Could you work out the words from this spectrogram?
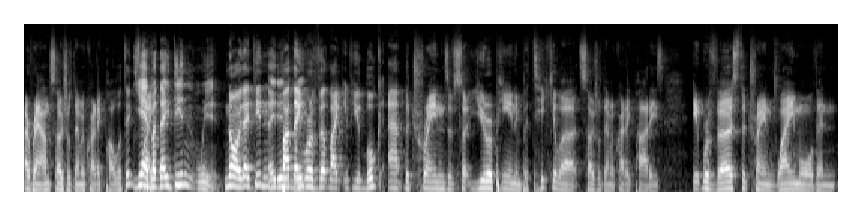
around social democratic politics. yeah Like- but they didn't win no, they didn't. They didn't but they win. were like, if you look at the trends of so, European, in particular, social democratic parties, it reversed the trend way more than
